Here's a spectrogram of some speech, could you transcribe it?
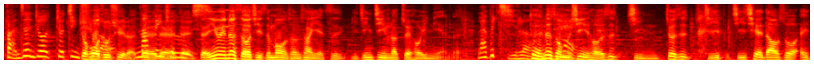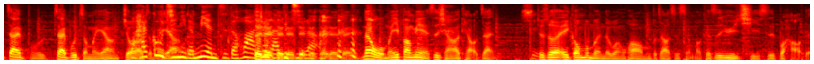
反正就就进去了，就豁出去了，对对对对，对，因为那时候其实某种程度上也是已经进入到最后一年了，来不及了。对，那时候我们心里头是紧，就是急急切到说，哎，再不再不怎么样就要怎么样。我还顾及你的面子的话，就来不及了。对对对对，那我们一方面也是想要挑战。就说哎，公部门的文化我们不知道是什么，可是预期是不好的，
